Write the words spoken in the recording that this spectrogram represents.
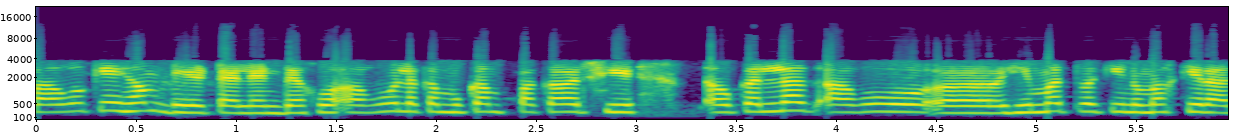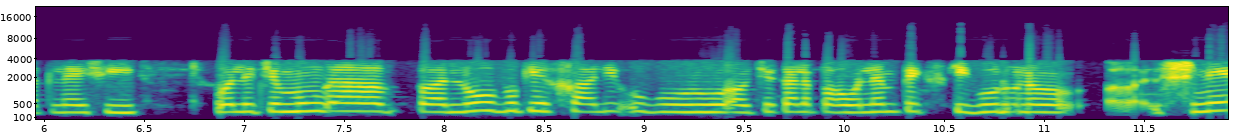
په هغه کې هم ډیر ټیلنټ دی خو هغه لکه مکم پکار شي او کله هغه همت وکړي نو مخکې راتلی شي ولې چې موږ په لوبو کې خالی وګورو او چې کله په اولمپیکس کې ګورو نو شنه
